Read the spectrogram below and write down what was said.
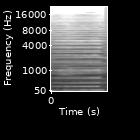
Música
